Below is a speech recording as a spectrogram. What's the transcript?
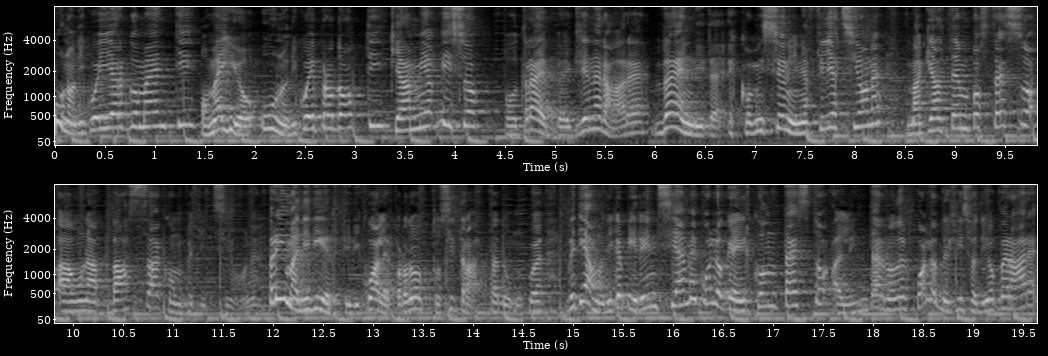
uno di quegli argomenti, o meglio uno di quei prodotti, che a mio avviso potrebbe generare vendite e commissioni in affiliazione ma che al tempo stesso ha una bassa competizione. Prima di dirti di quale prodotto si tratta dunque, vediamo di capire insieme quello che è il contesto all'interno del quale ho deciso di operare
